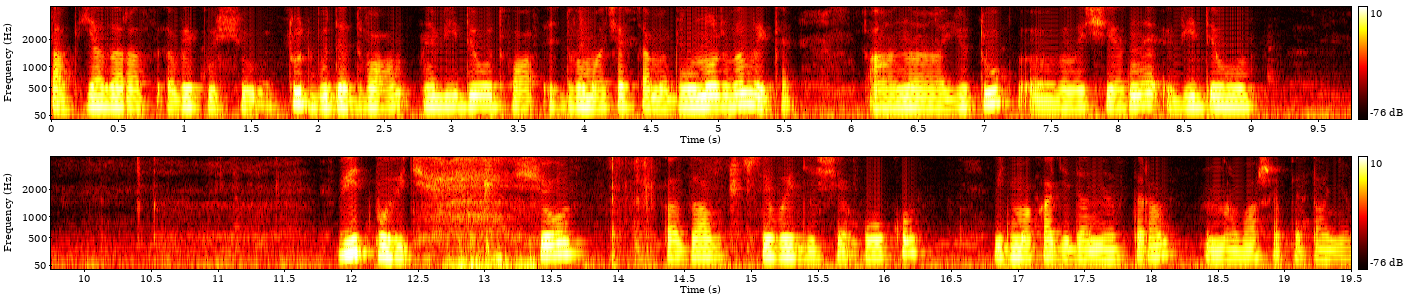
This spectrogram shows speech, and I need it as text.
Так, я зараз випущу. Тут буде два відео, два, двома частями, бо воно ж велике. А на YouTube е, величезне відео відповідь, що сказав всевидяще око відьмака діда Нестера на ваше питання.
